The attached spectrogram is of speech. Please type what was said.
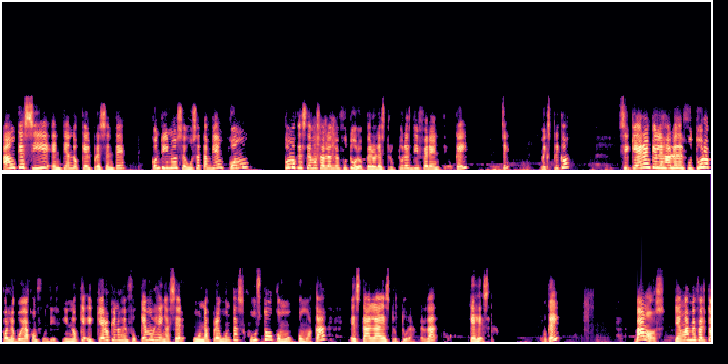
aunque sí entiendo que el presente continuo se usa también como, como que estemos hablando en futuro, pero la estructura es diferente, ¿ok? ¿Sí? ¿Me explico? Si quieren que les hable del futuro, pues les voy a confundir. Y, no que, y quiero que nos enfoquemos en hacer unas preguntas justo como, como acá está la estructura, ¿verdad? ¿Qué es esta? ¿Ok? Vamos. ¿Quién más me faltó?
